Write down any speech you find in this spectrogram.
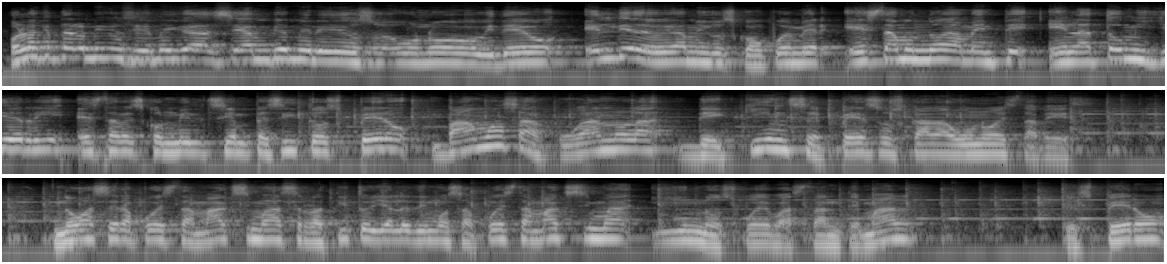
Hola qué tal amigos y amigas, sean bienvenidos a un nuevo video. El día de hoy amigos, como pueden ver, estamos nuevamente en la Tommy Jerry Esta vez con 1100 pesitos, pero vamos a jugándola de 15 pesos cada uno esta vez. No va a ser apuesta máxima, hace ratito ya le dimos apuesta máxima y nos fue bastante mal. Espero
